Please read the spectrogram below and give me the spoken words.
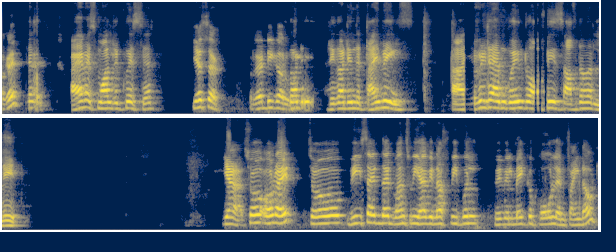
Okay? sir, I have a small request, sir. Yes, sir. Ready, Garu. Regarding, regarding the timings, uh, every day I'm going to office half an hour late. Yeah, so all right. So we said that once we have enough people, we will make a poll and find out.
